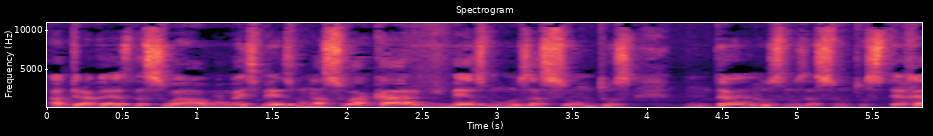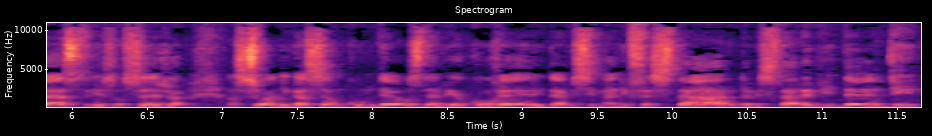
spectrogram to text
através da sua alma, mas mesmo na sua carne, mesmo nos assuntos mundanos, nos assuntos terrestres, ou seja, a sua ligação com Deus deve ocorrer e deve se manifestar, deve estar evidente,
